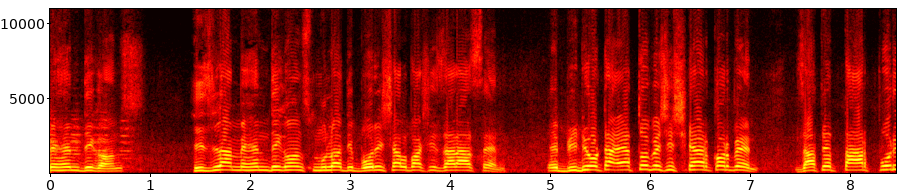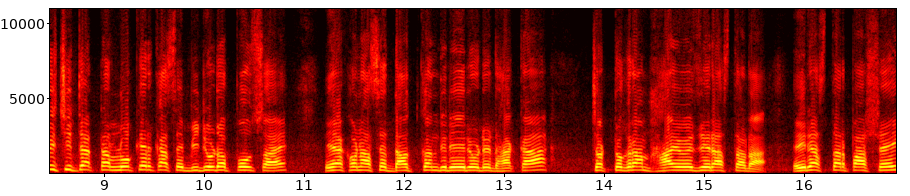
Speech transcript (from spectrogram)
মেহেন্দিগঞ্জ, হিজলা, মেহেন্দিগঞ্জ, মুলাদি, বরিশালবাসী যারা আছেন, এই ভিডিওটা এত বেশি শেয়ার করবেন, যাতে তার পরিচিত একটা লোকের কাছে ভিডিওটা পৌঁছায়। এ এখন আছে দাউদকান্দির এই রোডে ঢাকা, চট্টগ্রাম হাইওয়ে যে রাস্তাটা, এই রাস্তার পাশেই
